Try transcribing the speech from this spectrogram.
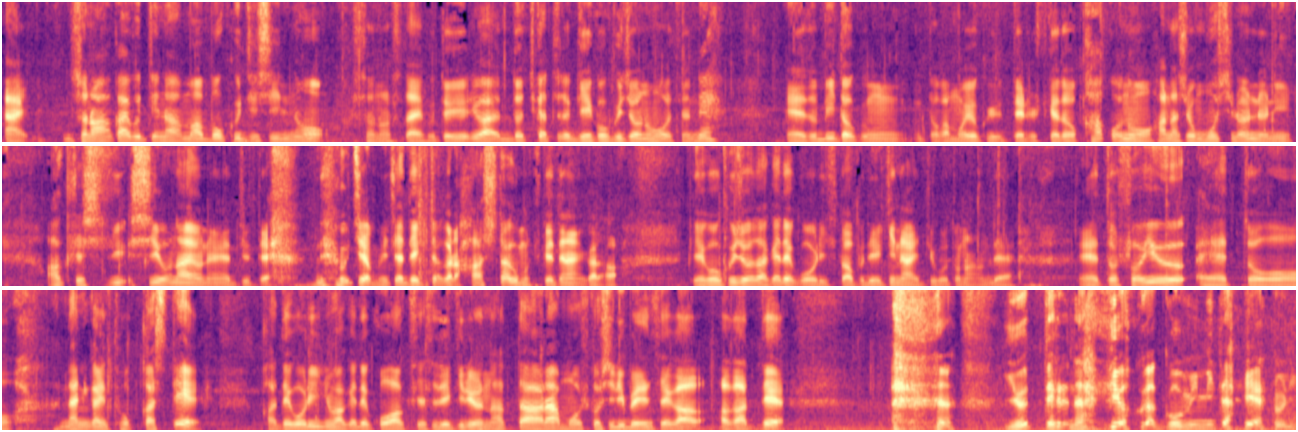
はい、そのアーカイブっていうのは、まあ、僕自身のそのスタイフというよりはどっちかというと下克上の方ですよね。えーと、ビート君とかもよく言ってるんですけど過去の話面白いのにアクセスしようないよねって言って でうちらめっちゃできたからハッシュタグもつけてないから下克上だけでこうリストアップできないということなんで、えーと、そういう、えーと、何かに特化してカテゴリーに分けてこうアクセスできるようになったらもう少し利便性が上がって 言ってる内容がゴミみたいやのに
